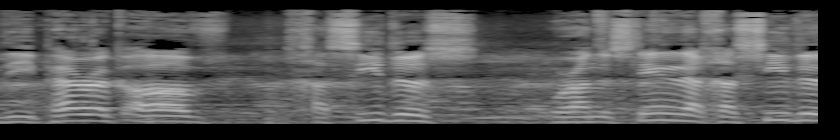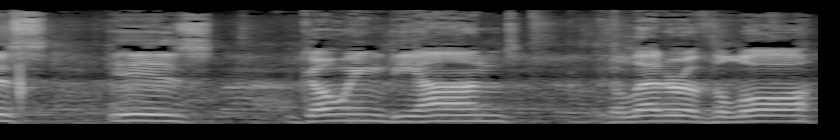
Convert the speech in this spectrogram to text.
the parak of Chasidus. We're understanding that Chasidus is going beyond the letter of the law.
